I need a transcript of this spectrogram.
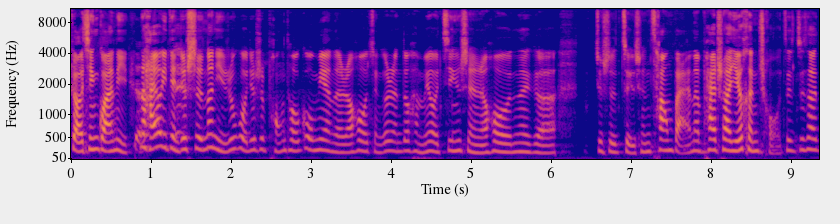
表情管理。那还有一点就是，那你如果就是蓬头垢面的，然后整个人都很没有精神，然后那个。就是嘴唇苍白，那拍出来也很丑。就就算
